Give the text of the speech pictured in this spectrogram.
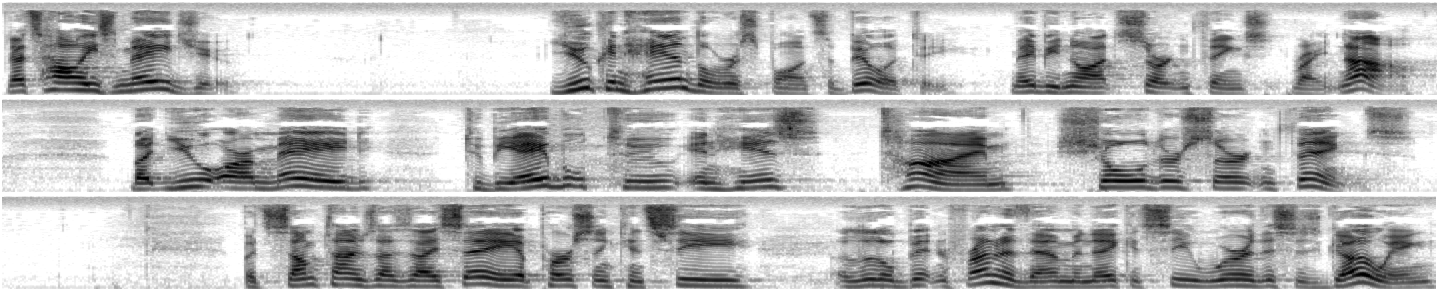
That's how He's made you. You can handle responsibility, maybe not certain things right now, but you are made to be able to, in His time, shoulder certain things. But sometimes, as I say, a person can see a little bit in front of them and they can see where this is going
